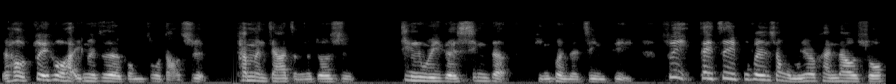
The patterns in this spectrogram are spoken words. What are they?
然后最后还因为这个工作，导致他们家整个都是进入一个新的。贫困的境地，所以在这一部分上，我们又看到说，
